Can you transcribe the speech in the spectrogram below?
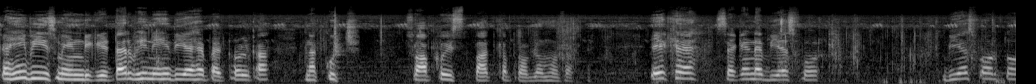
कहीं भी इसमें इंडिकेटर भी नहीं दिया है पेट्रोल का, ना कुछ। तो आपको इस बात का प्रॉब्लम हो सकता है। एक है सेकंड है B S four B S four तो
